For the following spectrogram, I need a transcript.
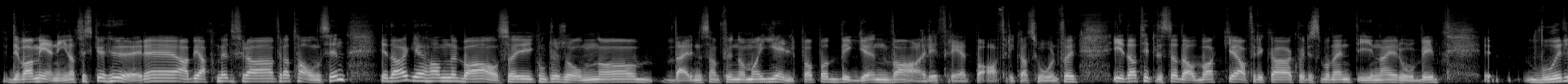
Det var meningen at vi skulle høre Abiy Ahmed fra, fra, talen sin i dag. Han ba altså i konklusjonen og verdenssamfunnet om å hjelpe opp å bygge en varig fred på Afrikas Horn. For Ida Titlestad Dalbakk, Afrikakorrespondent i Nairobi. Hvor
